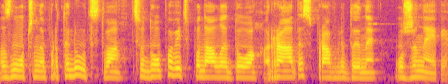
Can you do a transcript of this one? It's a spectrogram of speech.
злочини проти людства. Цю доповідь подали до Ради з прав людини у Женеві.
